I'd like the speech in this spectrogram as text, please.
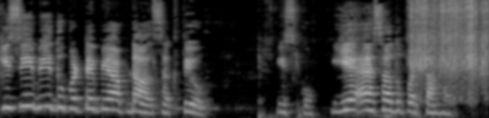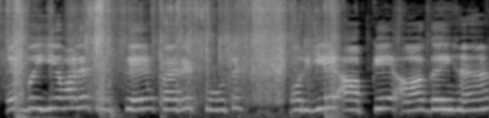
किसी भी दुपट्टे पे आप डाल सकते हो इसको। ये ऐसा दुपट्टा है। एक भाई, ये वाले सूट थे पैरेट सूट, और ये आपके आ गए हैं।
